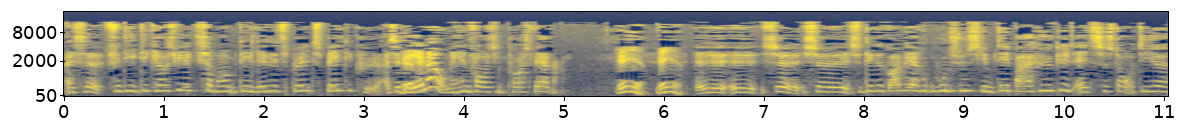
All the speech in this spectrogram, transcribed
Altså, fordi det kan også virke som om, det er lidt et spil, spil de kører. Altså, det Ja. ender jo med, at han får sin post hver gang. Ja, ja, ja, ja. Øh, øh, så, så, så det kan godt være, at hun, hun synes, jamen det er bare hyggeligt, at så står de her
